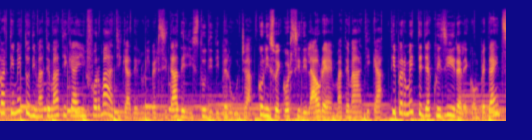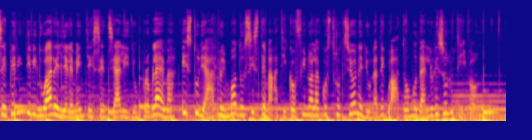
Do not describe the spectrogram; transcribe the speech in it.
Dipartimento di Matematica e Informatica dell'Università degli Studi di Perugia, con i suoi corsi di laurea in matematica, ti permette di acquisire le competenze per individuare gli elementi essenziali di un problema e studiarlo in modo sistematico fino alla costruzione di un adeguato modello risolutivo.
